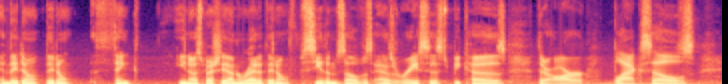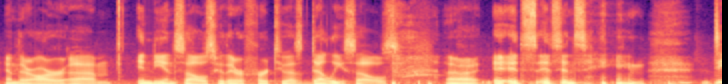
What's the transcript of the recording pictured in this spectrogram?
and they don't they don't think you know, especially on Reddit, they don't see themselves as racist because there are black cells and there are um, Indian cells who they refer to as deli cells. Uh, it, it's it's insane. D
